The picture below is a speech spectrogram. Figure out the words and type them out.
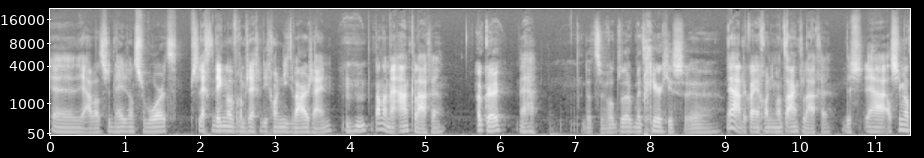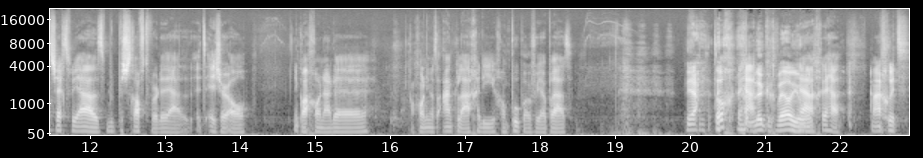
eh, ja, wat is het Nederlandse woord? Slechte dingen over hem zeggen die gewoon niet waar zijn. Dan kan hij mij aanklagen. Oké, Ja, dat is wat ook met Geertjes. eh, ja, dan kan je gewoon iemand aanklagen. Dus ja, als iemand zegt van ja, het moet bestraft worden, ja, het is er al. Je kan gewoon naar de, kan gewoon iemand aanklagen die gewoon poep over jou praat. Ja, Toch? Ja. gelukkig wel, Ja, jongens. ja. Maar goed.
